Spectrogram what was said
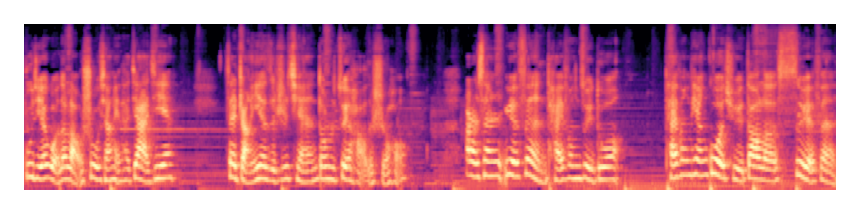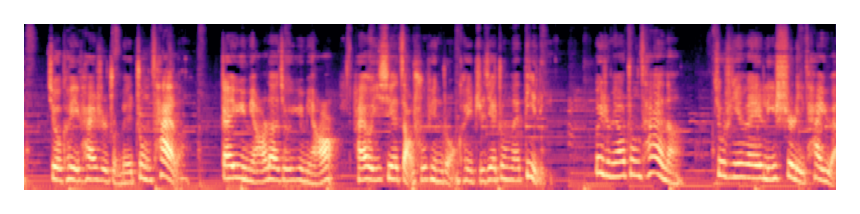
不结果的老树想给它嫁接，在长叶子之前都是最好的时候。二三月份台风最多，台风天过去，到了四月份就可以开始准备种菜了。该育苗的就育苗，还有一些早熟品种可以直接种在地里。为什么要种菜呢？就是因为离市里太远，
